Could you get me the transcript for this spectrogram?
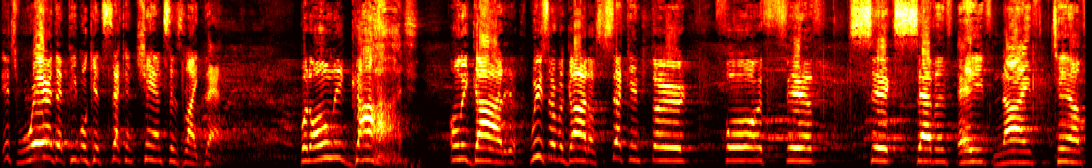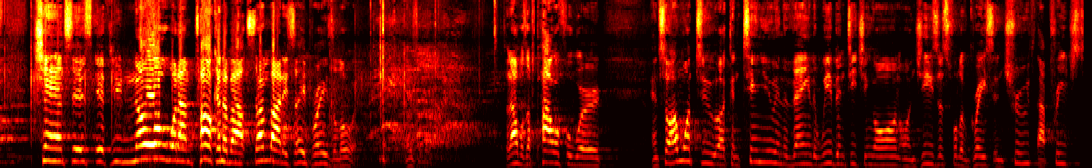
it's rare that people get second chances like that. But only God, only God. We serve a God of second, third, fourth, fifth, sixth, seventh, eighth, ninth, tenth chances. If you know what I'm talking about, somebody say, Praise the Lord. So that was a powerful word. And so I want to uh, continue in the vein that we've been teaching on, on Jesus full of grace and truth. I preached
